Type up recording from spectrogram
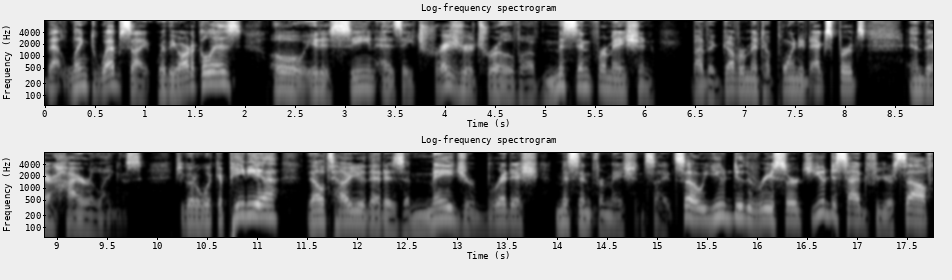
that linked website where the article is, oh, it is seen as a treasure trove of misinformation by the government appointed experts and their hirelings. If you go to Wikipedia, they'll tell you that is a major British misinformation site. So you do the research, you decide for yourself.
